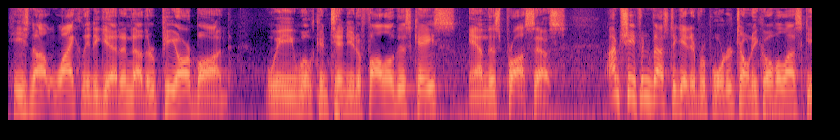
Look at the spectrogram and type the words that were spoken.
he's not likely to get another PR bond. We will continue to follow this case and this process. I'm Chief Investigative Reporter Tony Kovaleski.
